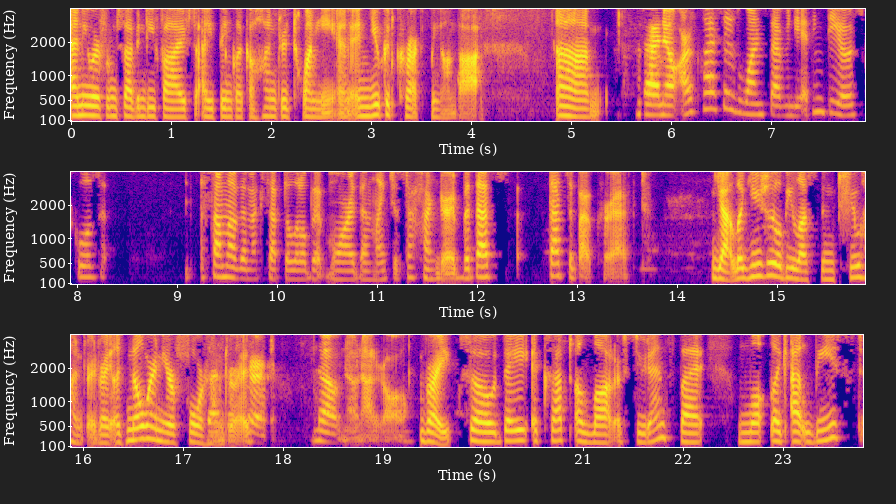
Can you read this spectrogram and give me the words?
anywhere from 75 to I think like 120, and and you could correct me on that. Um, yeah, no, our class is 170. I think DO schools some of them accept a little bit more than like just 100 but that's that's about correct. Yeah like usually it'll be less than 200 right? Like nowhere near 400 sure. no no not at all. Right so they accept a lot of students but mo- like at least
